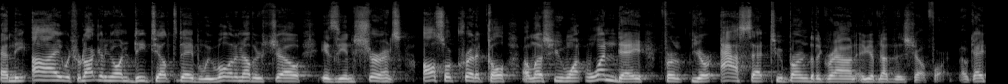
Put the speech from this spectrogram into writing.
And the I, which we're not going to go into detail today, but we will in another show, is the insurance. Also critical unless you want one day for your asset to burn to the ground and you have nothing to show for it. Okay?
